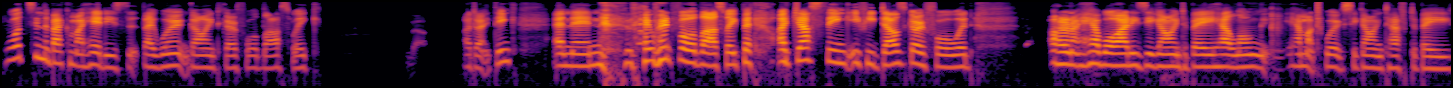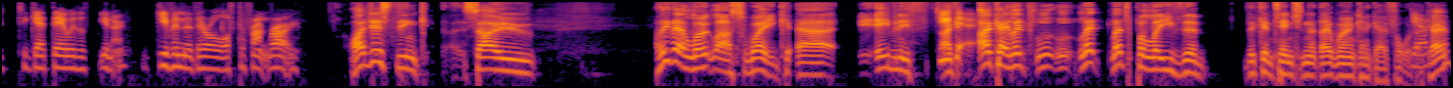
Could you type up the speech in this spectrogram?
what's in the back of my head is that they weren't going to go forward last week. I don't think, and then they went forward last week. But I just think if he does go forward, I don't know how wide is he going to be, how long, how much work's he going to have to be to get there with, you know, given that they're all off the front row. I just think so. I think they learnt last week. Uh, even if Do you okay, thi- okay, let let let's believe the the contention that they weren't going to go forward. Yep. Okay.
